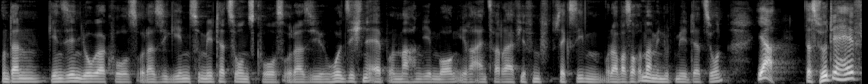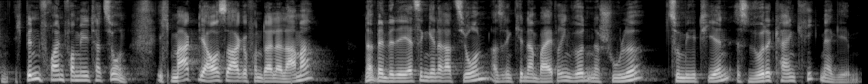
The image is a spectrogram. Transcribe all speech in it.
Und dann gehen Sie in einen Yogakurs oder Sie gehen zum Meditationskurs oder Sie holen sich eine App und machen jeden Morgen Ihre 1, 2, 3, 4, 5, 6, 7 oder was auch immer Minuten Meditation. Ja, das wird dir helfen. Ich bin ein Freund von Meditation. Ich mag die Aussage von Dalai Lama, ne, wenn wir der jetzigen Generation, also den Kindern beibringen würden, in der Schule zu meditieren, es würde keinen Krieg mehr geben.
